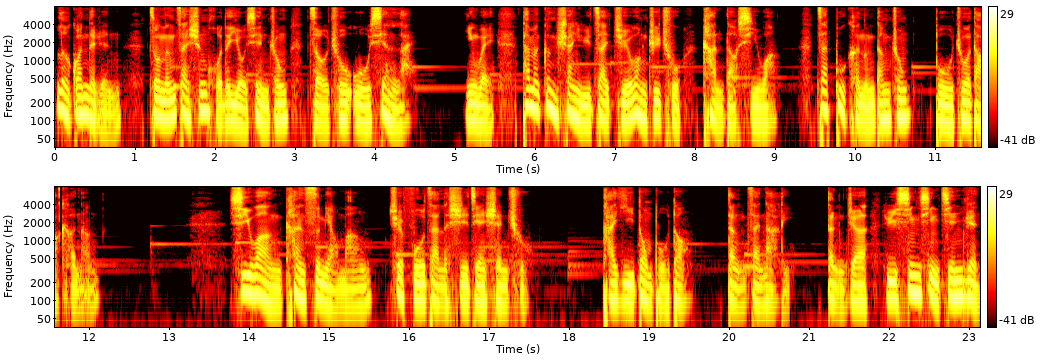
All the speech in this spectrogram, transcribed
乐观的人总能在生活的有限中走出无限来，因为他们更善于在绝望之处看到希望，在不可能当中捕捉到可能。希望看似渺茫，却浮在了时间深处。它一动不动，等在那里，等着与心性坚韧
